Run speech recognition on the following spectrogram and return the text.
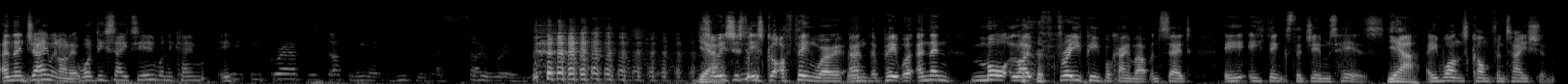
And then Jane went on it. What did he say to you when he came? He, He, he grabbed his stuff and he went, "You people are so rude." Yeah. So he's just, he's got a thing where, it, and the people, and then more like three people came up and said he, he thinks the gym's his. yeah. He wants confrontation.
